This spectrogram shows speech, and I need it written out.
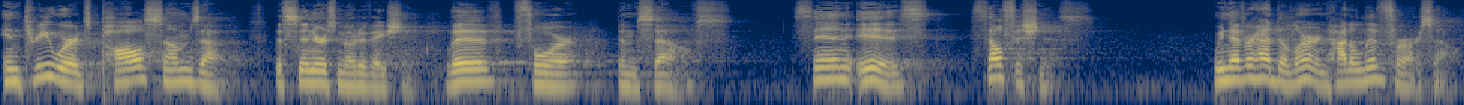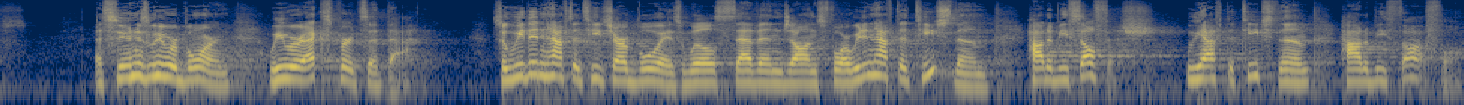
In three words, Paul sums up the sinner's motivation live for themselves. Sin is selfishness. We never had to learn how to live for ourselves. As soon as we were born, we were experts at that. So we didn't have to teach our boys, Will 7, John's 4, we didn't have to teach them how to be selfish. We have to teach them how to be thoughtful.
